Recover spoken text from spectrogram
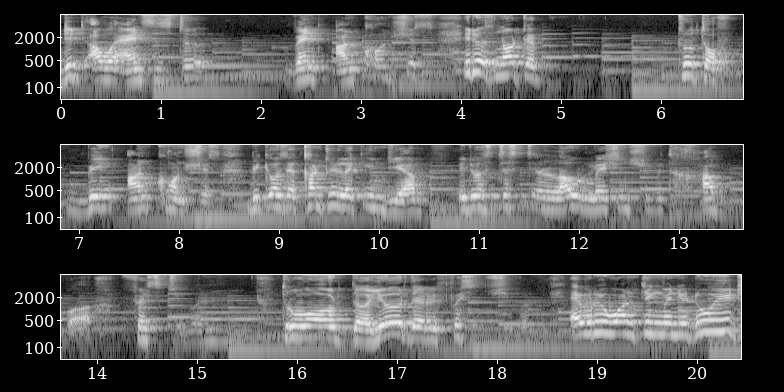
did our ancestor went unconscious? It was not a truth of being unconscious because a country like India, it was just a love relationship with hub festival. Throughout the year, there is festival. Every one thing when you do it,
